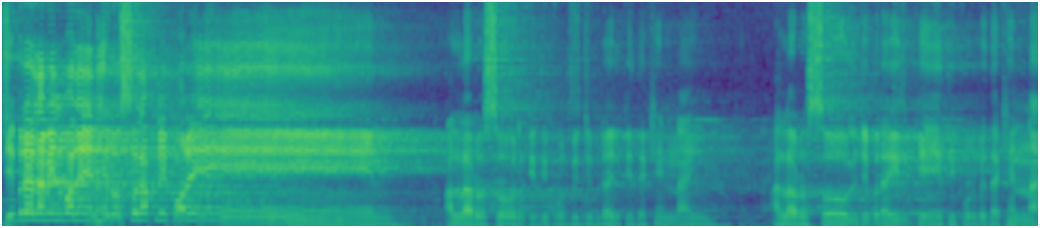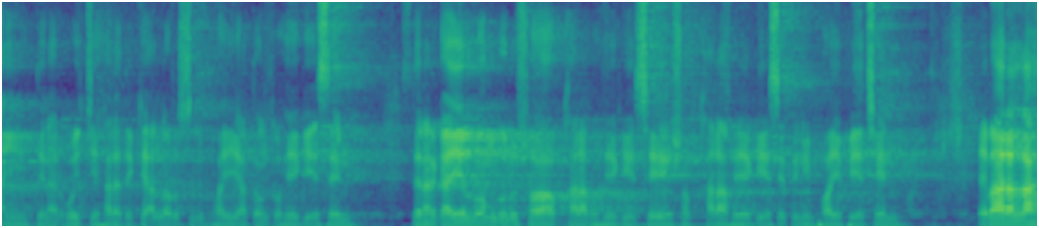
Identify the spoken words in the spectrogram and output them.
জিব্রাইল আমিন বলেন হে রসুল আপনি পড়েন আল্লাহ রসুল ইতিপূর্বে জিব্রাইলকে দেখেন নাই আল্লাহ রসুল জিব্রাইলকে ইতিপূর্বে দেখেন নাই। তেনার ওই চেহারা দেখে আল্লাহ রসুল ভয়ে আতঙ্ক হয়ে গিয়েছেন। তেনার গায়ের লোমগুলো সব খারাপ হয়ে গিয়েছে, সব খারাপ হয়ে গিয়েছে, তিনি ভয় পেয়েছেন। এবার আল্লাহ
